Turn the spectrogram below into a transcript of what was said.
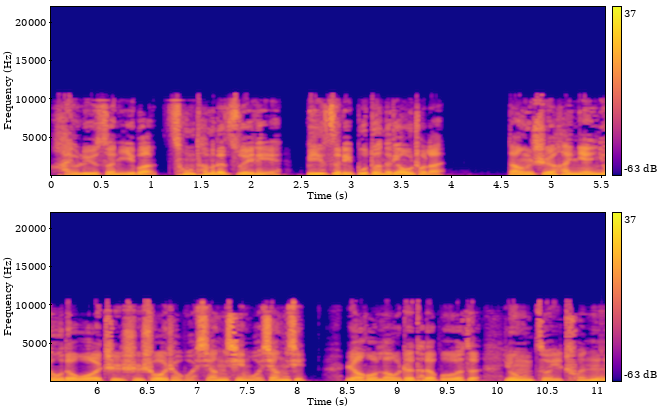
还有绿色泥巴从他们的嘴里、鼻子里不断的掉出来。当时还年幼的我，只是说着“我相信，我相信”。然后搂着他的脖子，用嘴唇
